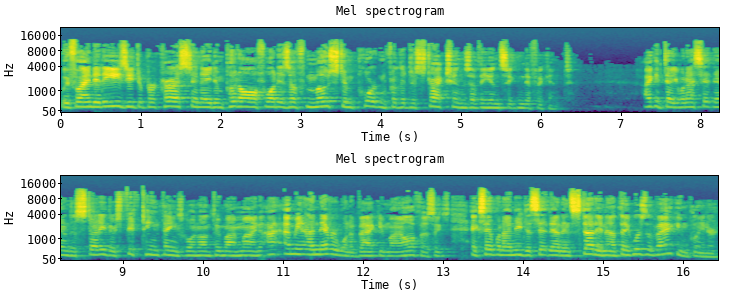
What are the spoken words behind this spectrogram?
We find it easy to procrastinate and put off what is of most important for the distractions of the insignificant. I can tell you, when I sit down to study, there's 15 things going on through my mind. I, I mean, I never want to vacuum my office ex- except when I need to sit down and study, and I think, where's the vacuum cleaner?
